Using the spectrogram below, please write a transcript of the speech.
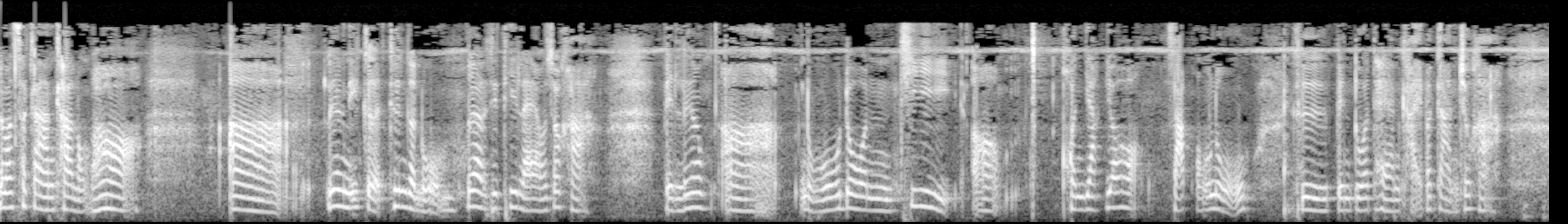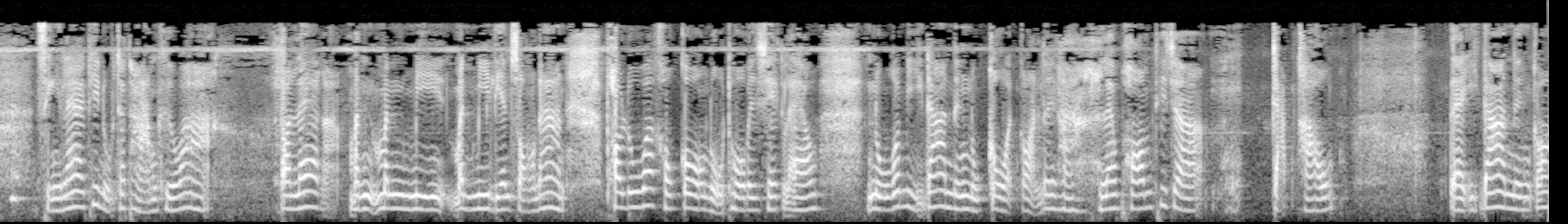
นมัสการค่ะหลวงพ่ออ่า เรื่องนี้เกิดขึ้นกับหนูเมื่ออาทิตย์ที่แล้วเจ้าค่ะ เป็นเรื่องอ่าหนูโดนที่คนยักยอกทรัพย์ของหนู คือเป็นตัวแทนขายประกันเจ้าค่ะ สิ่งแรกที่หนูจะถามคือว่าตอนแรกอะ มันมันมีมันมีเรียนสองด้าน พอรู้ว่าเขาโกงหนูโทรไปเช็คแล้ว หนูก็มีด้านหนึ่งหนูโกรธก่อนเลยค่ะ แล้วพร้อมที่จะจับเขา แต่อีกด้านหนึ่งก็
